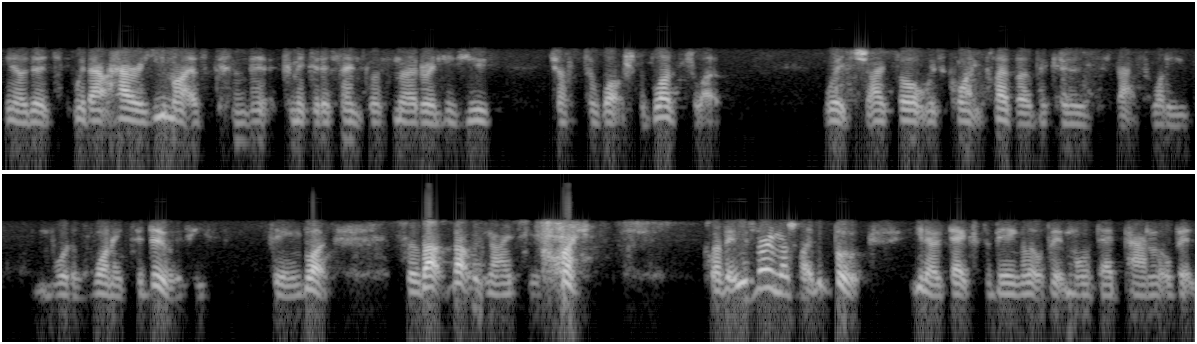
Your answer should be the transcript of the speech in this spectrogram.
you know that without Harry, he might have commi- committed a senseless murder in his youth just to watch the blood flow, which I thought was quite clever because that's what he would have wanted to do if he's seeing blood. So that that was nice and quite clever. It was very much like the books, you know, Dexter being a little bit more deadpan, a little bit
